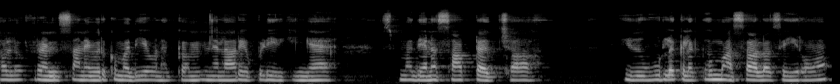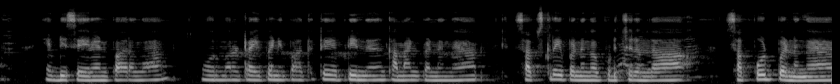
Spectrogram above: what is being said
ஹலோ ஃப்ரெண்ட்ஸ் அனைவருக்கும் மதிய வணக்கம். எல்லோரும் எப்படி இருக்கீங்க? மதியானம் சாப்பிட்டாச்சா? இது உருளைக்கிழங்கு மசாலா செய்கிறோம் எப்படி செய்கிறேன்னு பாருங்கள் ஒரு முறை ட்ரை பண்ணி பார்த்துட்டு எப்படி எப்படின்னு கமெண்ட் பண்ணுங்கள் சப்ஸ்கிரைப் பண்ணுங்கள் பிடிச்சிருந்தா சப்போர்ட் பண்ணுங்கள்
